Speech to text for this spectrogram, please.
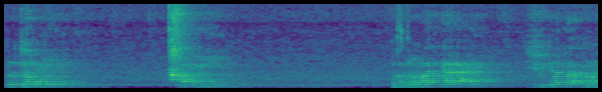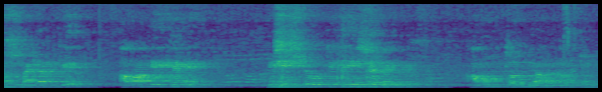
প্রথমে আমি ধন্যবাদ জানাই সুজাতা ঘোষ ম্যাডামকে। আমাকে এখানে বিশিষ্ট অতিথি হিসেবে আমন্ত্রণ জানানোর জন্য।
